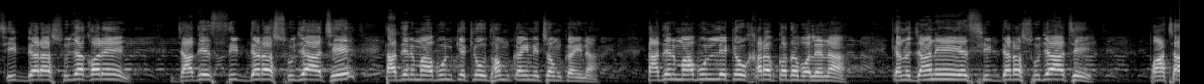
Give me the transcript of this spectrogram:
সিট দ্বারা সোজা করেন, যাদের সিট দ্বারা সোজা আছে, তাদের মা বোনকে কেউ ধমকাই না চমকাই না। তাদের মা বুনলে কেউ খারাপ কথা বলে না। কেন জানে এর সিট সোজা আছে পাচা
